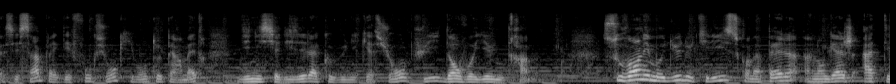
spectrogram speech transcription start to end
assez simple avec des fonctions qui vont te permettre d'initialiser la communication puis d'envoyer une trame. Souvent les modules utilisent ce qu'on appelle un langage AT,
